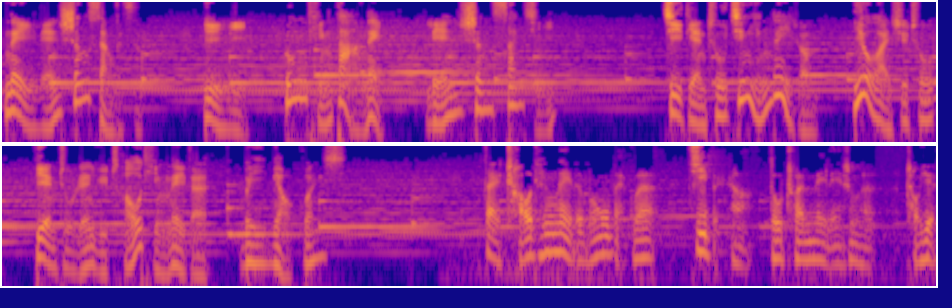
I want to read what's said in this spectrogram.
内联升三个字，寓意宫廷大内，连升三级，既点出经营内容，又暗示出店主人与朝廷内的微妙关系。在朝廷内的文武百官基本上都穿内联升的朝靴，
